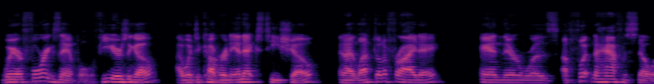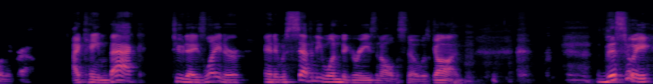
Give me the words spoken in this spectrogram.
Where, for example, a few years ago, I went to cover an NXT show and I left on a Friday and there was a foot and a half of snow on the ground. I came back 2 days later and it was 71 degrees and all the snow was gone. this week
